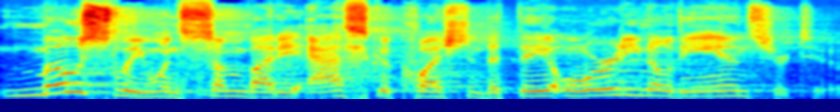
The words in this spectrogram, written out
mostly when somebody asks a question that they already know the answer to,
